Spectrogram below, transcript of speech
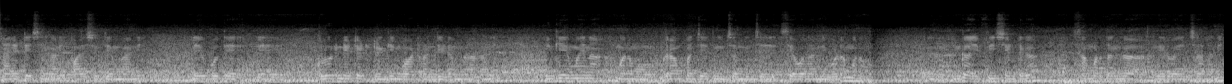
శానిటేషన్ కానీ పారిశుద్ధ్యం కానీ లేకపోతే క్లోరినేటెడ్ డ్రింకింగ్ వాటర్ అందించడం కానీ ఇంకేమైనా మనము గ్రామ పంచాయతీ నుంచి అందించే సేవలన్నీ కూడా మనం ఇంకా ఎఫిషియెంట్గా సమర్థంగా నిర్వహించాలని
